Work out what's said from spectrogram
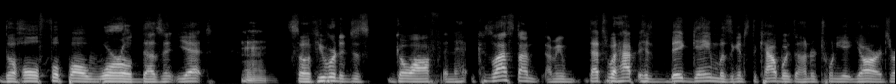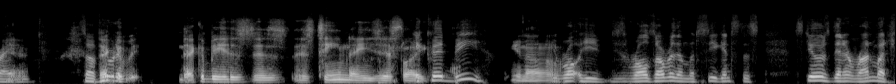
the whole football world doesn't yet. Mhm. So if you were to just go off and because last time, I mean, that's what happened. His big game was against the Cowboys, 128 yards, right? Yeah. So if that were could to, be that could be his his his team that he's just like it could be. You He know roll, he just rolls over them. Let's see against the Steelers didn't run much,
